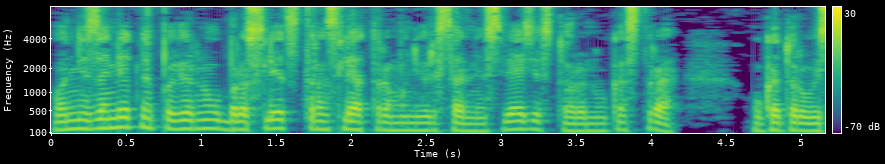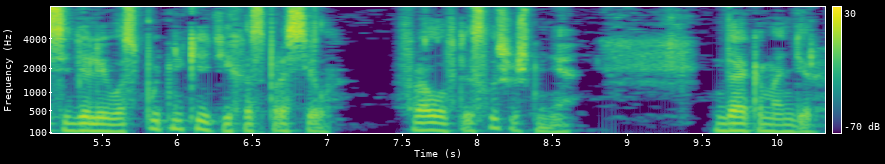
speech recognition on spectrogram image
он незаметно повернул браслет с транслятором универсальной связи в сторону костра, у которого сидели его спутники, и тихо спросил: "Фролов, ты слышишь меня?" "Да, командир.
